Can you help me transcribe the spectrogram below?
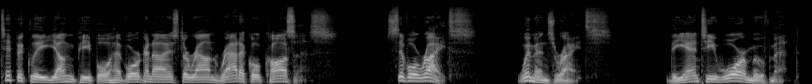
Typically, young people have organized around radical causes civil rights, women's rights, the anti war movement.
